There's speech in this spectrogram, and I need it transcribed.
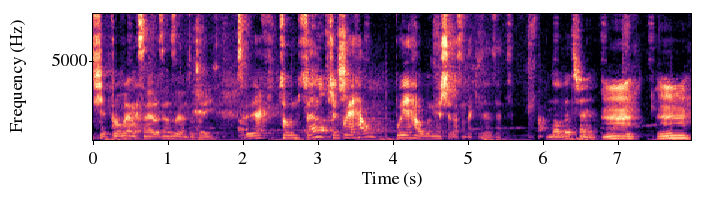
się problemy same rozwiązują tutaj. Jak, co bym? Czy pojechał? Pojechałbym jeszcze raz na taki ZZ. Nowe trzenie. Mm, mm.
